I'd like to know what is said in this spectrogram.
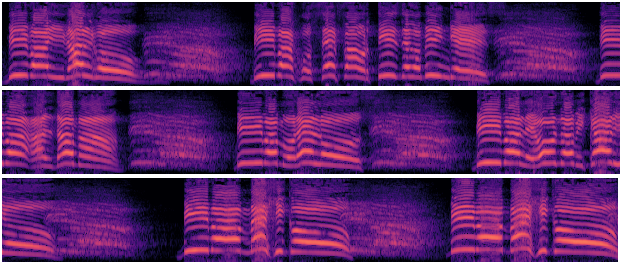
¡Viva! Hidalgo! ¡Viva! Josefa Ortiz de Domínguez! ¡Viva, Aldama! ¡Viva, Morelos! ¡Viva Leona Vicario! ¡Viva México! ¡Viva México!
